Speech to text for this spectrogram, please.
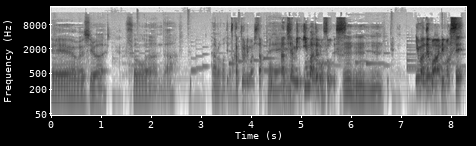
えー、面白い。そうなんだ。なるほど。使っておりました、えー。あちなみに今でもそうです、うんうんうん今でもあります。え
